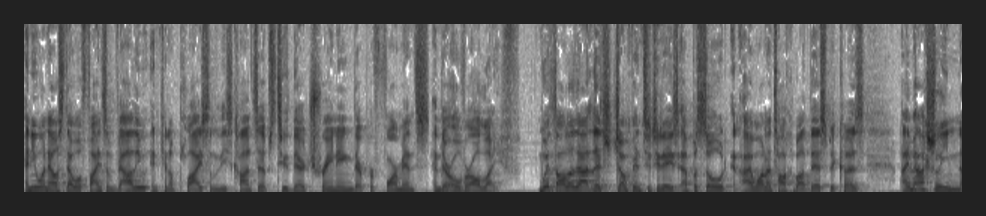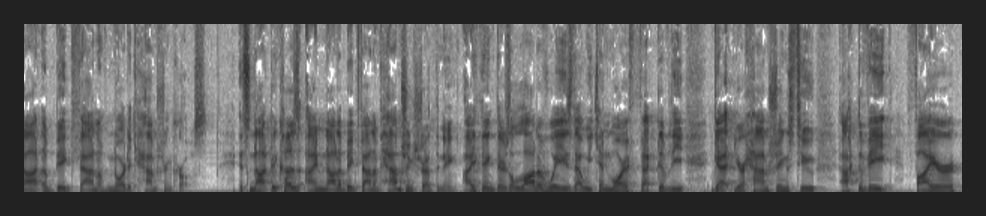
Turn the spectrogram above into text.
anyone else that will find some value and can apply some of these concepts to their training, their performance, and their overall life. With all of that, let's jump into today's episode. And I want to talk about this because I'm actually not a big fan of Nordic hamstring curls. It's not because I'm not a big fan of hamstring strengthening. I think there's a lot of ways that we can more effectively get your hamstrings to activate, fire,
